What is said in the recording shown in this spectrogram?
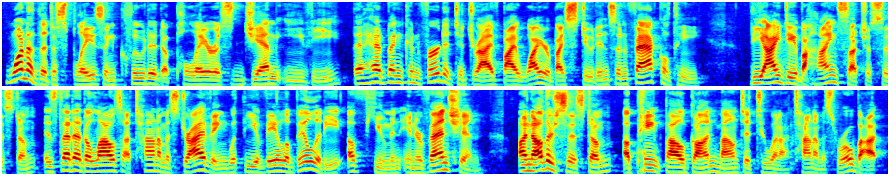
One of the displays included a Polaris GEM EV that had been converted to drive by wire by students and faculty. The idea behind such a system is that it allows autonomous driving with the availability of human intervention. Another system, a paintball gun mounted to an autonomous robot,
